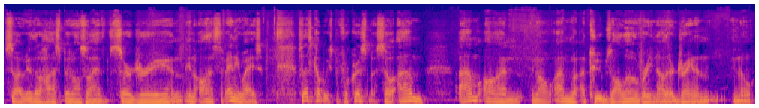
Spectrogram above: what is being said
So I went to the hospital. So I had surgery and you know all that stuff. Anyways, so that's a couple weeks before Christmas. So I'm I'm on you know I'm uh, tubes all over. You know they're draining you know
